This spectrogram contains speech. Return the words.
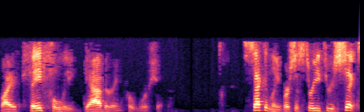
by faithfully gathering for worship. Secondly, verses 3 through 6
